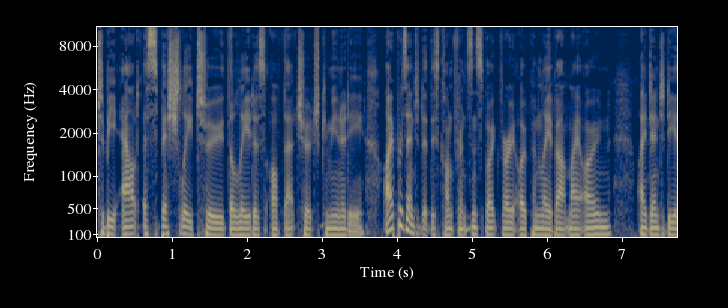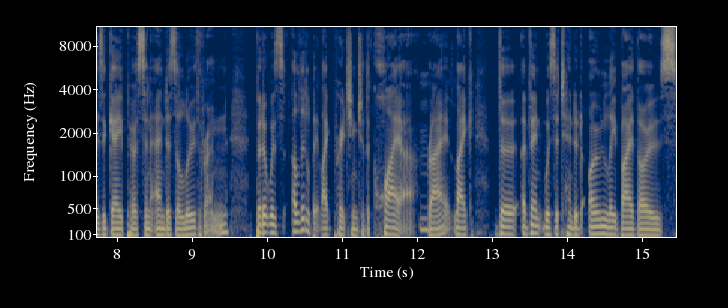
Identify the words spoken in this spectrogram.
to be out, especially to the leaders of that church community. I presented at this conference and spoke very openly about my own identity as a gay person and as a Lutheran, but it was a little bit like preaching to the choir, mm. right? Like the event was attended only by those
